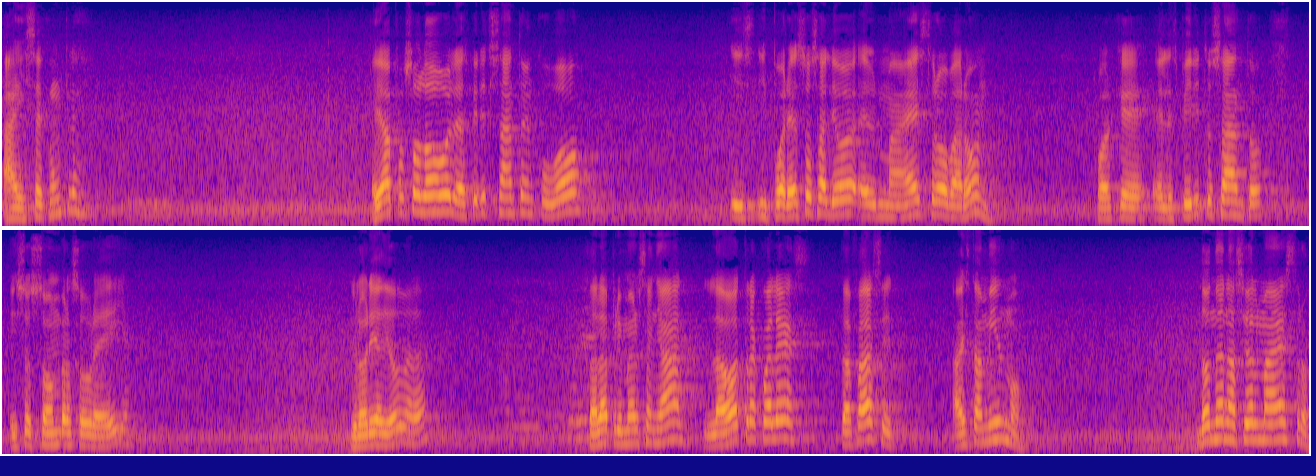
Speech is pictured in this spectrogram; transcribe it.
Ahí se cumple. Ella puso lobo y el Espíritu Santo incubó y, por eso salió el maestro varón, porque el Espíritu Santo hizo sombra sobre ella. Gloria a Dios, ¿verdad? Está la primera señal. La otra, ¿cuál es? Está fácil. Ahí está mismo. ¿Dónde nació el maestro?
